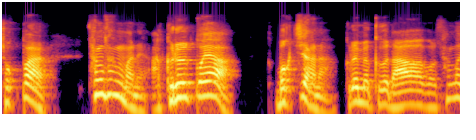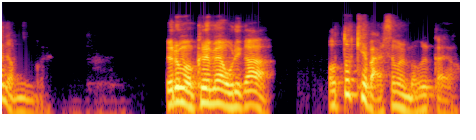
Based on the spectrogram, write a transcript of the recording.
족발 상상만 해. 아 그럴 거야. 먹지 않아. 그러면 그거 나하고 상관이 없는 거예요. 여러분 그러면 우리가 어떻게 말씀을 먹을까요?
